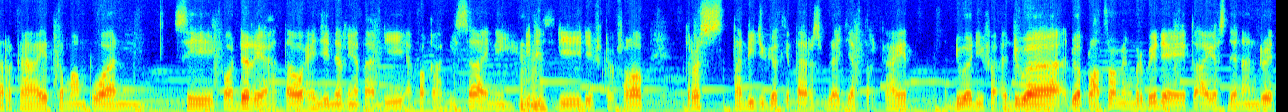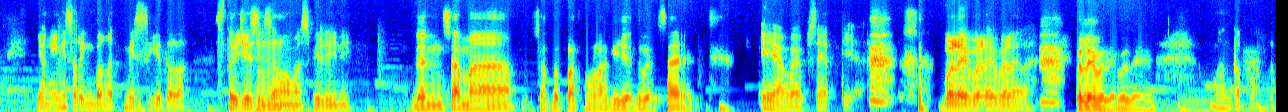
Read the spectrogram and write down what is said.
terkait kemampuan si coder ya atau engineer-nya tadi apakah bisa ini mm -hmm. di, di develop. Terus tadi juga kita harus belajar terkait dua dua dua platform yang berbeda yaitu iOS dan Android. Yang ini sering banget miss gitu loh. Setuju sih hmm. sama Mas Billy ini. Dan sama satu platform lagi yaitu website. Iya website ya. boleh boleh boleh lah. Boleh boleh boleh. Mantap mantap.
